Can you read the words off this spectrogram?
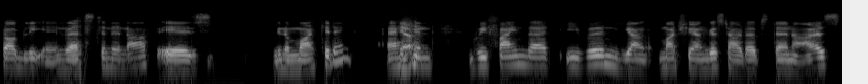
probably invest in enough is, you know, marketing. And yep. we find that even young, much younger startups than ours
